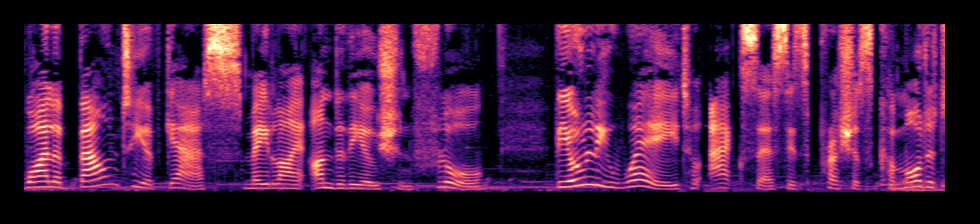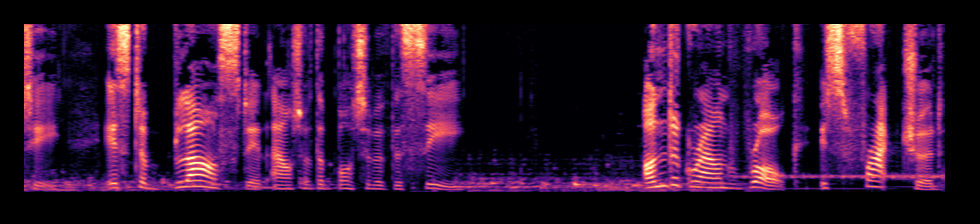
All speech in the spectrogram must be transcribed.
While a bounty of gas may lie under the ocean floor, the only way to access this precious commodity is to blast it out of the bottom of the sea. Underground rock is fractured,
